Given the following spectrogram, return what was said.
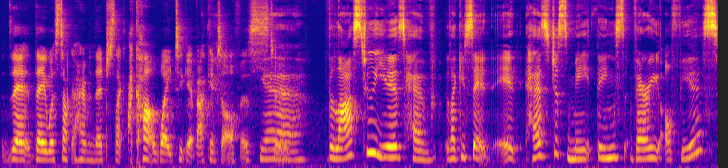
they they were stuck at home and they're just like I can't wait to get back into office. too." Yeah. The last two years have, like you said, it has just made things very obvious.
